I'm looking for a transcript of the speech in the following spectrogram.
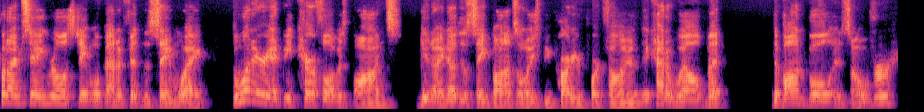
but I'm saying real estate will benefit in the same way. The one area I'd be careful of is bonds. You know, I know they'll say bonds will always be part of your portfolio. They kind of will, but the bond bull is over.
